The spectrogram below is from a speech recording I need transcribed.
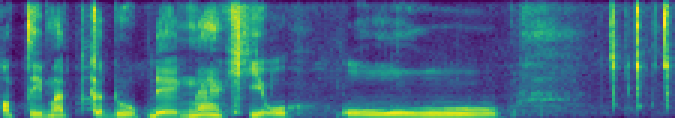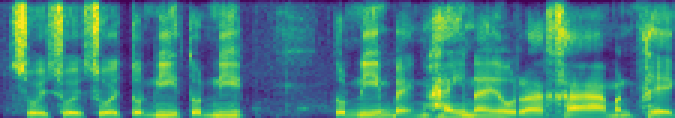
ออ t ติมัสกระดูกแดงหน้าเขียว โอ้ สวยสวยสวยต้นนี้ต้นนี้ ต้นนี้แบ่งให้ในราคามันแผง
